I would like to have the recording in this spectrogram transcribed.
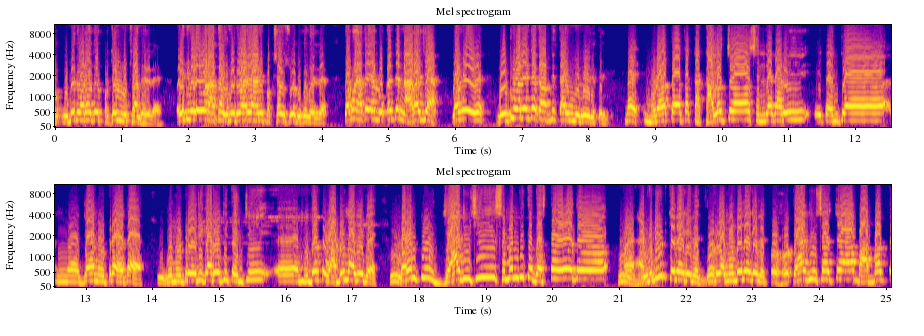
उमेदवाराचं प्रचंड नुकसान झालेलं आहे. ऐन वेळेवर आता उमेदवार आणि पक्षांचं सुद्धा नुकसान झालेलं आहे. त्यामुळे आता या लोकांच्या नाराज्या त्यामुळे नोटीवाल्यांच्या बाबतीत काय निर्णय देता येईल? नाही मुळात आता का- कालच संध्याकाळी त्यांच्या ज्या नोटऱ्या होत्या जे नोटरी अधिकारी होती त्यांची मुदत वाढून आलेली आहे. परंतु ज्या दिवशी संबंधित दस्तऐवज ऍफिडेव्हिट केल्या गेलेत किंवा नोंदवल्या गेलेत हो, हो. त्या दिवसाच्या बाबत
